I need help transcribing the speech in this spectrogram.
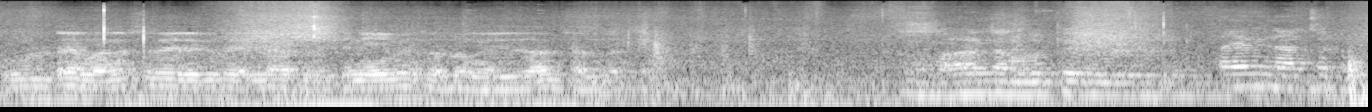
உங்கள்கிட்ட மனசுல இருக்கிற எல்லா பிரச்சனையுமே சொல்லுங்க. இதுதான் சந்தோஷம் நான் சொல்லுங்க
